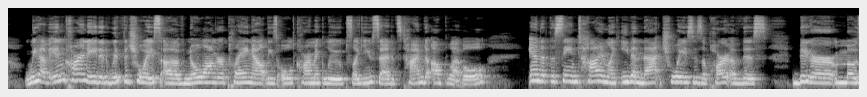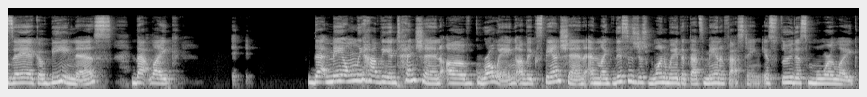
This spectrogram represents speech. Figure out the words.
we have incarnated with the choice of no longer playing out these old karmic loops. Like you said it's time to up level. And at the same time like even that choice is a part of this bigger mosaic of beingness that like that may only have the intention of growing of expansion and like this is just one way that that's manifesting. Is through this more like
